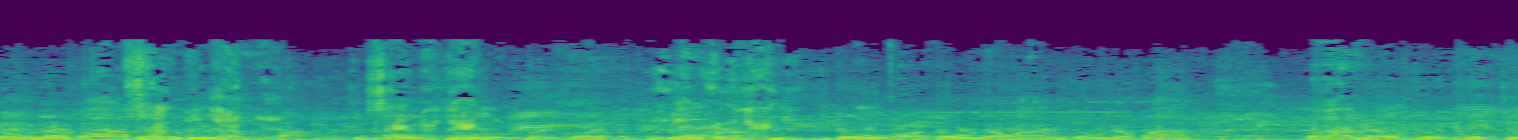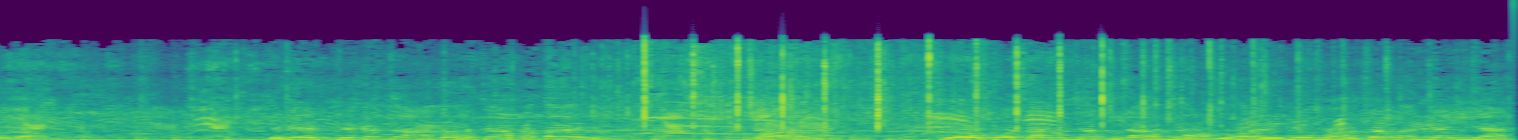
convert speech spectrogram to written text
đầu lèo ba đô đối đăng phản và trung cầu dưới vậy mời các thi đô và đăng ký thi đấu ở đầu lèo hai, đầu lèo ba và lèo thường một triệu đồng thế nên phía khán giả cho chào các tay vâng Đô có thành rất là nhỏ người nhưng mà rất là nhanh nhẹn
